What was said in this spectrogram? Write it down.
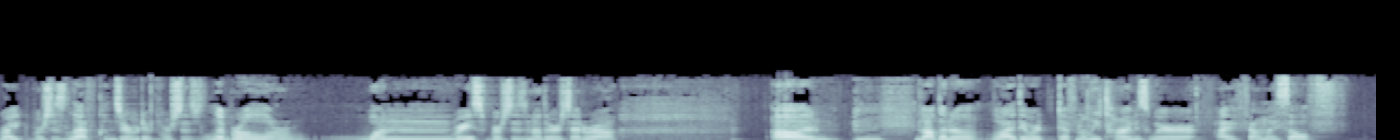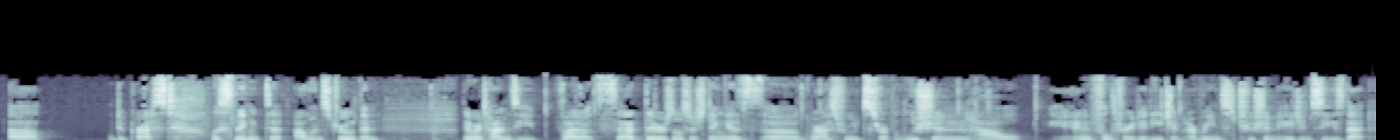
right versus left, conservative versus liberal, or one race versus another, etc. Uh, not gonna lie, there were definitely times where I found myself uh, depressed listening to Alan's truth, and there were times he flat out said there's no such thing as a grassroots revolution, how infiltrated each and every institution agencies that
